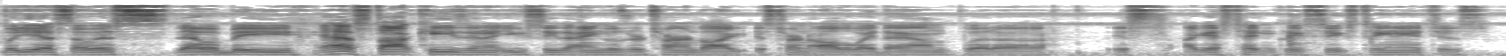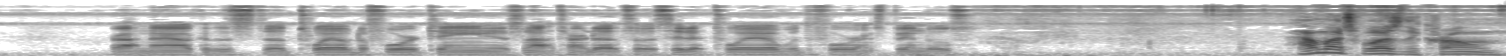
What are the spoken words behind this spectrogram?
But yeah, so it's that would be it has stock keys in it. You see the angles are turned like it's turned all the way down, but uh, it's I guess technically 16 inches right now because it's the 12 to 14. And it's not turned up, so it's hit at 12 with the four inch spindles. How much was the chrome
